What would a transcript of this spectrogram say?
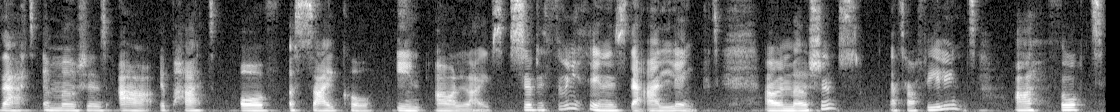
that emotions are a part of a cycle in our lives. So the three things that are linked our emotions, that's our feelings, our thoughts,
